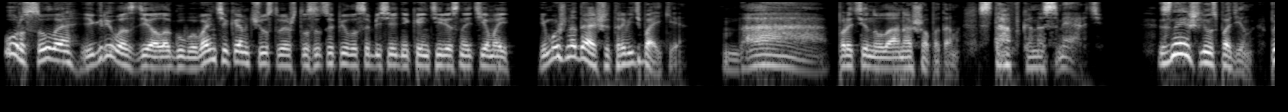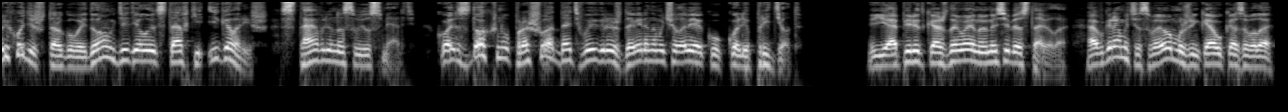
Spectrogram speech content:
Урсула игриво сделала губы бантиком, чувствуя, что зацепила собеседника интересной темой, и можно дальше травить байки. «Да», — протянула она шепотом, — «ставка на смерть». «Знаешь, юнспадин, приходишь в торговый дом, где делают ставки, и говоришь, ставлю на свою смерть. Коль сдохну, прошу отдать выигрыш доверенному человеку, коли придет». Я перед каждой войной на себя ставила, а в грамоте своего муженька указывала.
